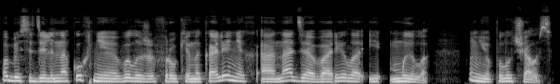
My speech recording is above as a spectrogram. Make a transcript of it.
Обе сидели на кухне, выложив руки на коленях, а Надя варила и мыла. У нее получалось.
